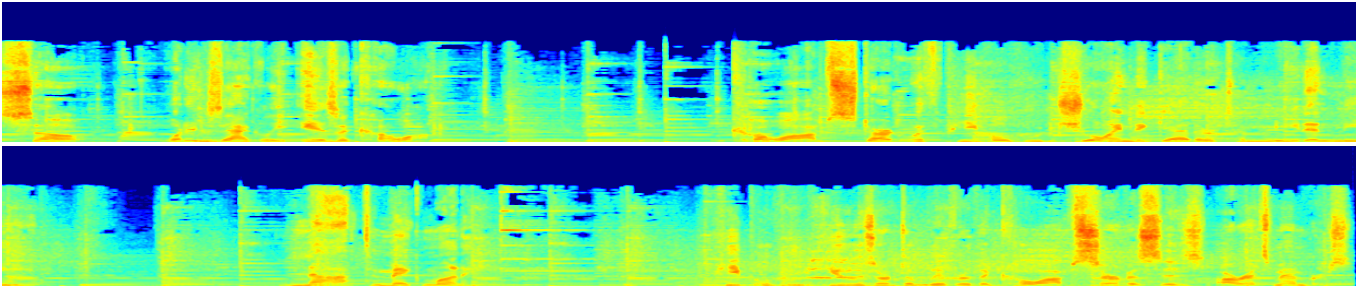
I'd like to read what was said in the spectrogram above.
So, what exactly is a co op? Co ops start with people who join together to meet a need, not to make money. People who use or deliver the co op services are its members.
